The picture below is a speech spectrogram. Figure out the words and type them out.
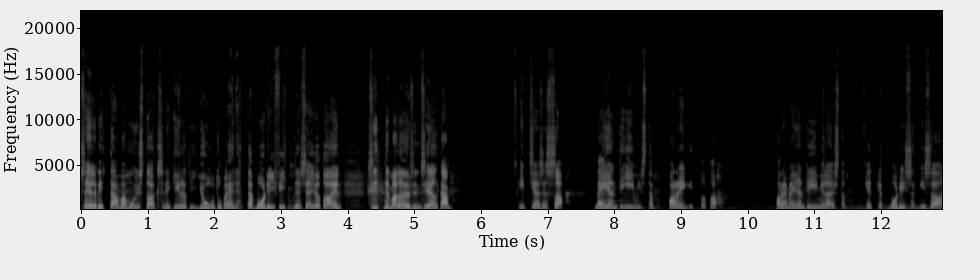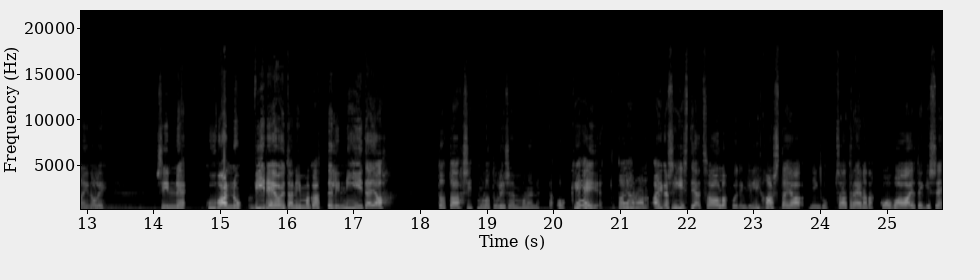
selvittää. Mä muistaakseni kirjoitin YouTubeen, että body fitness ja jotain. Sitten mä löysin sieltä itse asiassa meidän tiimistä parikin tota, pari meidän tiimiläistä, ketkä bodissa kisaa, niin oli sinne kuvannut videoita, niin mä kattelin niitä ja tota, sit mulla tuli semmonen, että okei, että toihan on aika siistiä, että saa olla kuitenkin lihasta ja niin kuin, saa treenata kovaa. Jotenkin se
